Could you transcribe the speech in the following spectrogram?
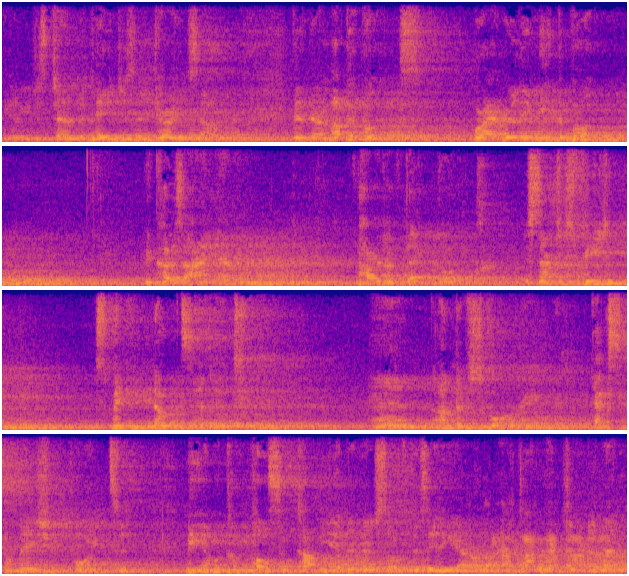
you know, you just turn the pages and enjoy yourself. Then there are other books where I really need the book because I am part of that book. It's not just reading, it, it's making notes in it and underscoring, exclamation points. And me, I'm a compulsive copy editor, so if there's any error, I have to correct it no matter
